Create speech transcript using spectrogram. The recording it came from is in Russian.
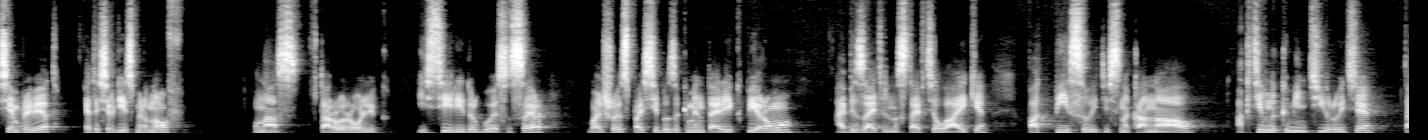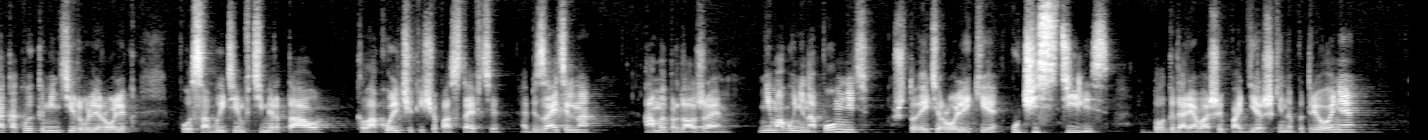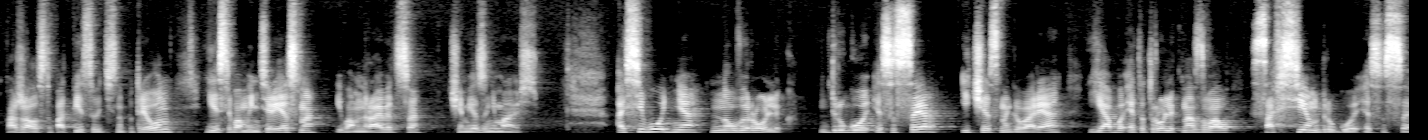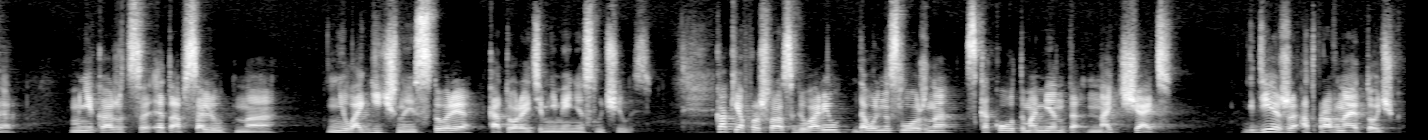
Всем привет, это Сергей Смирнов. У нас второй ролик из серии «Другой СССР». Большое спасибо за комментарии к первому. Обязательно ставьте лайки, подписывайтесь на канал, активно комментируйте, так как вы комментировали ролик по событиям в Тимиртау. Колокольчик еще поставьте обязательно. А мы продолжаем. Не могу не напомнить, что эти ролики участились благодаря вашей поддержке на Патреоне – Пожалуйста, подписывайтесь на Patreon, если вам интересно и вам нравится, чем я занимаюсь. А сегодня новый ролик «Другой СССР», и, честно говоря, я бы этот ролик назвал «Совсем другой СССР». Мне кажется, это абсолютно нелогичная история, которая, тем не менее, случилась. Как я в прошлый раз и говорил, довольно сложно с какого-то момента начать. Где же отправная точка?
